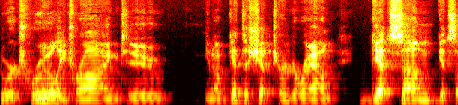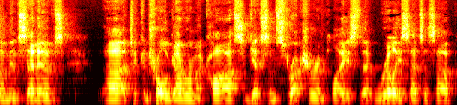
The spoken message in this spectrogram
who are truly trying to you know get the ship turned around get some get some incentives uh, to control government costs get some structure in place that really sets us up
